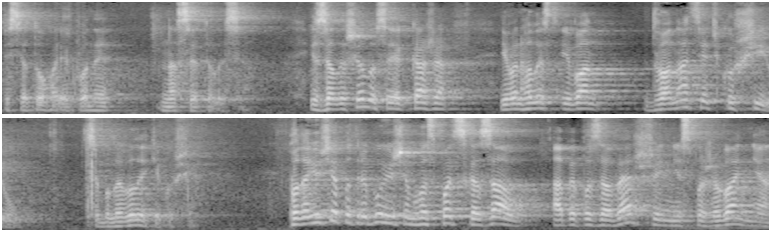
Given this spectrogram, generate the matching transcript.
після того, як вони наситилися. І залишилося, як каже євангелист Іван, 12 кошів. Це були великі коші. Подаючи потребуючим, Господь сказав, аби по завершенні споживання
